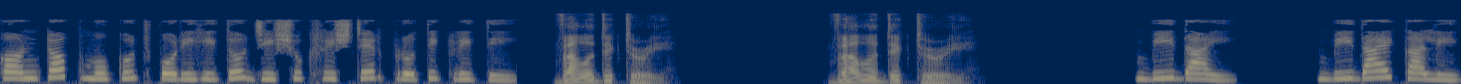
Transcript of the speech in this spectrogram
কণ্টক মুকুট পরিহিত যীশুখ্রিস্টের প্রতিকৃতি। Valedictory. Valedictory. বিদায়। বিদায়কালী।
